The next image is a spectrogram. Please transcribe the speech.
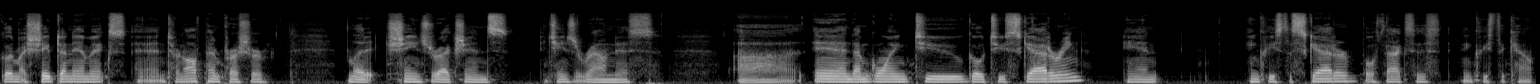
go to my shape dynamics and turn off pen pressure and let it change directions and change the roundness. Uh, and I'm going to go to scattering and increase the scatter, both axes, increase the count.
